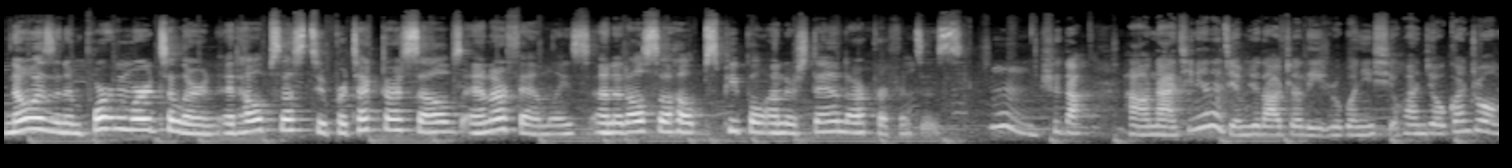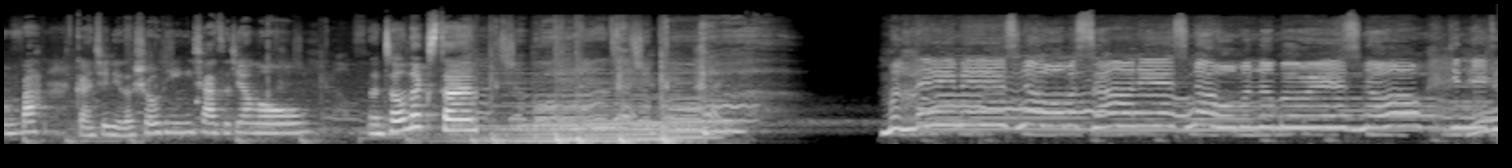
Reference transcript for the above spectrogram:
No is an important word to learn. It helps us to protect ourselves and our families, and it also helps people understand our preferences. 嗯，是的。好，那今天的节目就到这里。如果你喜欢，就关注我们吧。感谢你的收听，下次见喽。 Until next time. My name is no, my sign is no, my number is no. You need to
